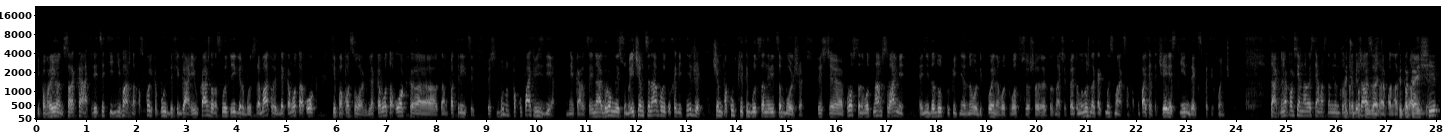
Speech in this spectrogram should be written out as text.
типа в районе 40-30, неважно, поскольку будет дофига. И у каждого свой триггер будет срабатывать. Для кого-то ок типа по 40, для кого-то ок э, там по 30. То есть будут покупать везде, мне кажется, и на огромные суммы. И чем цена будет уходить ниже, чем покупки это будут становиться больше. То есть э, просто вот нам с вами не дадут купить ни одного биткоина. Вот, вот все, что это значит. Поэтому нужно, как мы с Максом, покупать это через индекс потихонечку. Так, ну я по всем новостям основным тут Хочу пробежался. Показать. Ты пока ищи,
